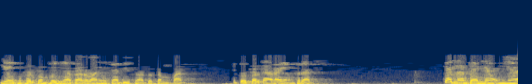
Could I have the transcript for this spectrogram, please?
yaitu berkumpulnya para wanita di suatu tempat itu perkara yang berat karena banyaknya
